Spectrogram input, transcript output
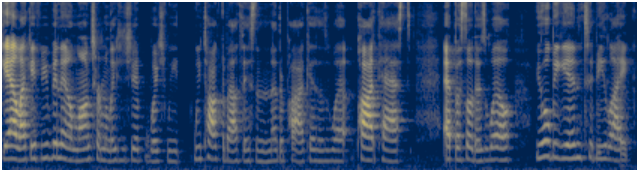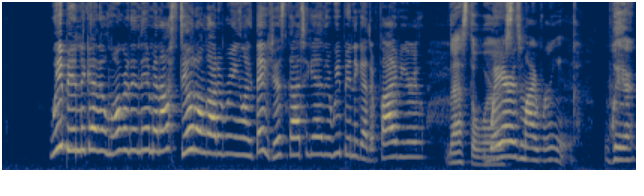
yeah, like if you've been in a long term relationship, which we we talked about this in another podcast as well, podcast episode as well, you'll begin to be like, we've been together longer than them, and I still don't got a ring. Like they just got together. We've been together five years. That's the worst. Where is my ring? Where?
